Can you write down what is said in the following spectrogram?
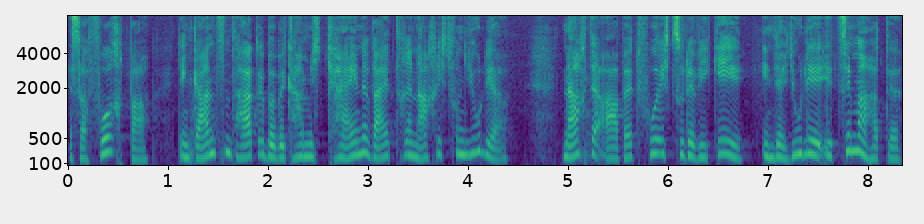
Es war furchtbar. Den ganzen Tag über bekam ich keine weitere Nachricht von Julia. Nach der Arbeit fuhr ich zu der WG, in der Julia ihr Zimmer hatte.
